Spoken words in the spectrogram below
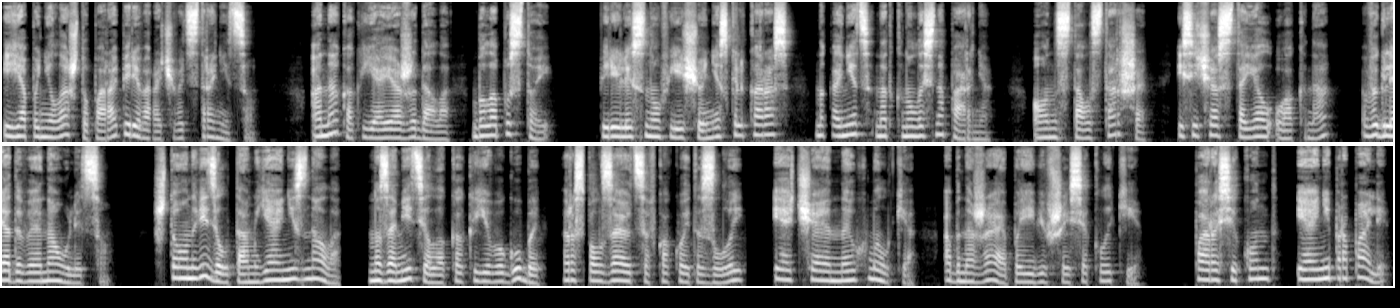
и я поняла, что пора переворачивать страницу. Она, как я и ожидала, была пустой. Перелистнув еще несколько раз, наконец наткнулась на парня. Он стал старше и сейчас стоял у окна, выглядывая на улицу. Что он видел там, я не знала, но заметила, как его губы расползаются в какой-то злой и отчаянной ухмылке, обнажая появившиеся клыки. Пара секунд, и они пропали,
